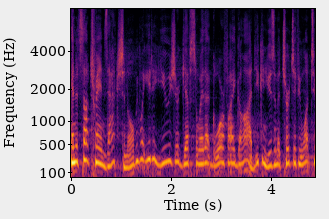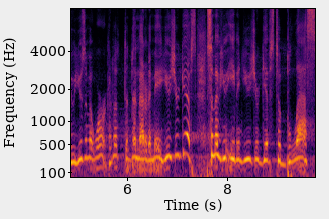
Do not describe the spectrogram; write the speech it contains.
And it's not transactional. We want you to use your gifts in a way that glorify God. You can use them at church if you want to, use them at work. It doesn't matter to me. Use your gifts. Some of you even use your gifts to bless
